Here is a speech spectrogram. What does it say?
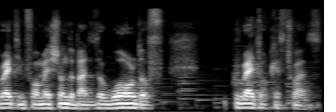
great information about the world of great orchestras.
